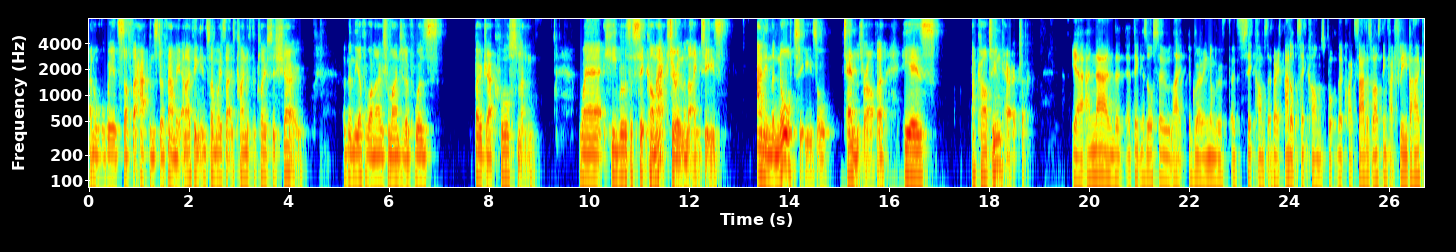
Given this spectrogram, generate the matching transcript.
and all the weird stuff that happens to a family. And I think in some ways that is kind of the closest show. And then the other one I was reminded of was Bojack Horseman, where he was a sitcom actor in the 90s and in the noughties, or 10s rather, he is a cartoon character. Yeah, and now I think there's also like a growing number of, of sitcoms that are very adult sitcoms, but they're quite sad as well. Things like Fleabag,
